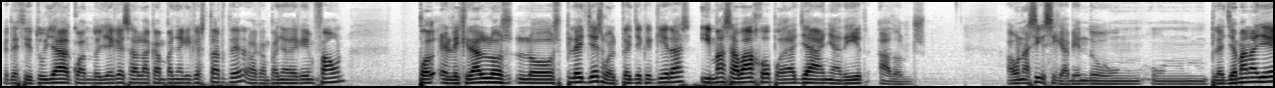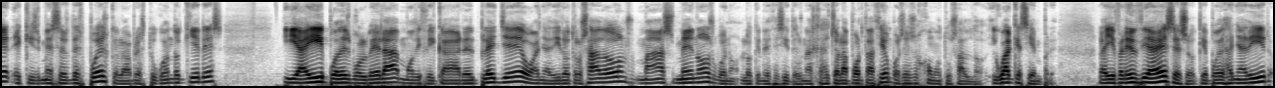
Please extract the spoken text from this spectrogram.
Es decir, tú ya cuando llegues a la campaña Kickstarter, a la campaña de GameFound, elegirás los, los pledges o el pledge que quieras y más abajo podrás ya añadir add-ons. Aún así, sigue habiendo un, un, pledge manager X meses después, que lo abres tú cuando quieres, y ahí puedes volver a modificar el pledge o añadir otros add-ons, más, menos, bueno, lo que necesites. Una vez que has hecho la aportación, pues eso es como tu saldo. Igual que siempre. La diferencia es eso, que puedes añadir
